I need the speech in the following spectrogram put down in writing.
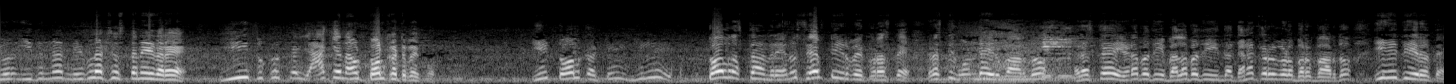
ಇವರು ಇದನ್ನ ನಿರ್ಲಕ್ಷಿಸ್ತಾನೆ ಇದ್ದಾರೆ ಈ ಸುಖಕ್ಕೆ ಯಾಕೆ ನಾವು ಟೋಲ್ ಕಟ್ಟಬೇಕು? ಈ ಟೋಲ್ ಕಟ್ಟಿ ಇಲ್ಲಿ ಟೋಲ್ ರಸ್ತೆ ಅಂದ್ರೆ ಏನು ಸೇಫ್ಟಿ ಇರಬೇಕು ರಸ್ತೆ. ರಸ್ತೆಗೆ ಒಂದೇ ಇರಬಾರ್ದು. ರಸ್ತೆ ಎಡಬದಿ, ಬಲಬದಿಯಿಂದ ದನಕರುಗಳು ಬರಬಾರ್ದು. ಈ ರೀತಿ ಇರುತ್ತೆ.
